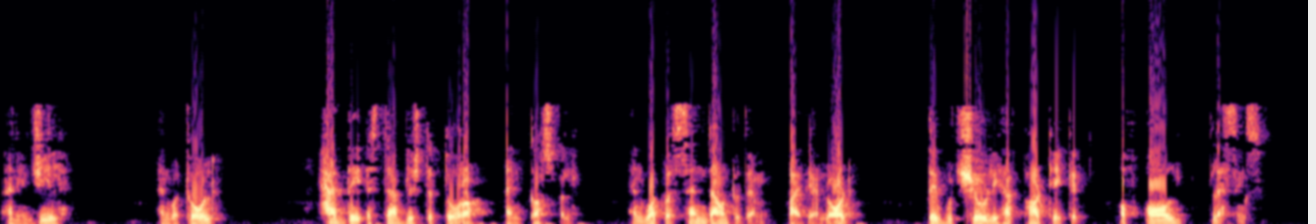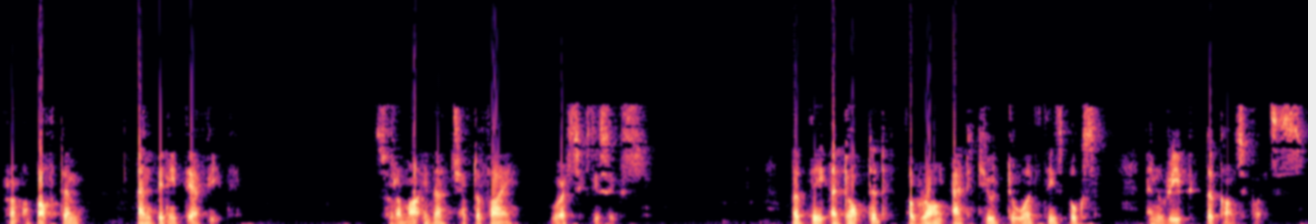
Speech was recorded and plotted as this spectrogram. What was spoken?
and Injil and were told, had they established the Torah and Gospel and what was sent down to them by their Lord, they would surely have partaken of all blessings from above them and beneath their feet. Surah Ma'idah chapter 5 verse 66. But they adopted a wrong attitude towards these books and reaped the consequences.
